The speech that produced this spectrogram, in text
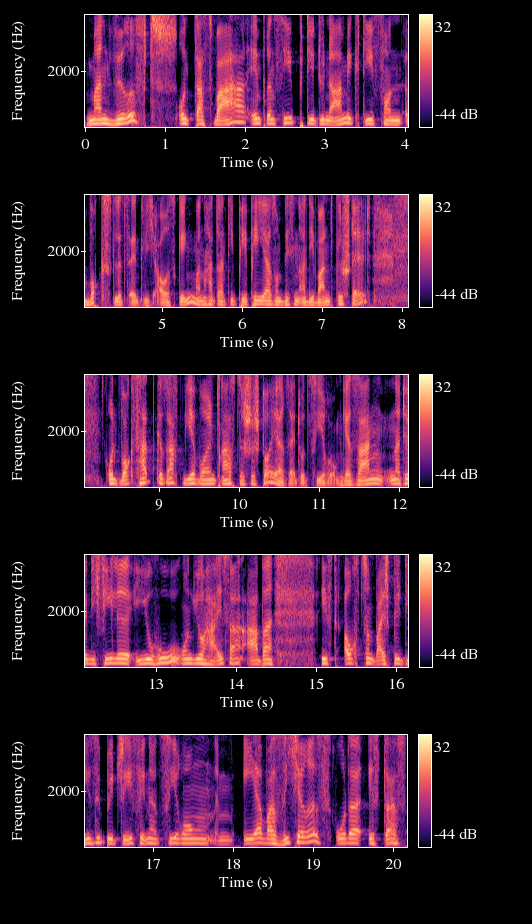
man wirft, und das war im Prinzip die Dynamik, die von Vox letztendlich ausging. Man hat da die PP ja so ein bisschen an die Wand gestellt. Und Vox hat gesagt, wir wollen drastische Steuerreduzierung. Jetzt sagen natürlich viele Juhu und Juheißer, aber ist auch zum Beispiel diese Budgetfinanzierung ähm, eher was Sicheres oder ist das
